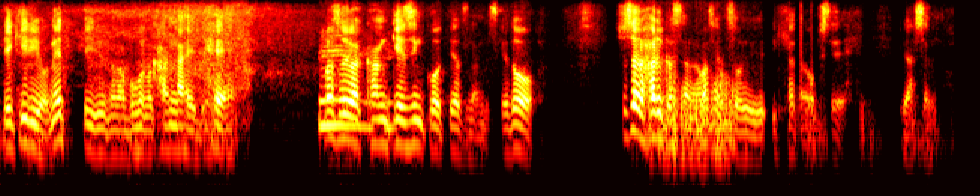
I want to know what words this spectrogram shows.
できるよねっていうのが僕の考えで、まあ、それが関係人口ってやつなんですけど、そしたらはるかさんがまさにそういう生き方をしていらっしゃると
